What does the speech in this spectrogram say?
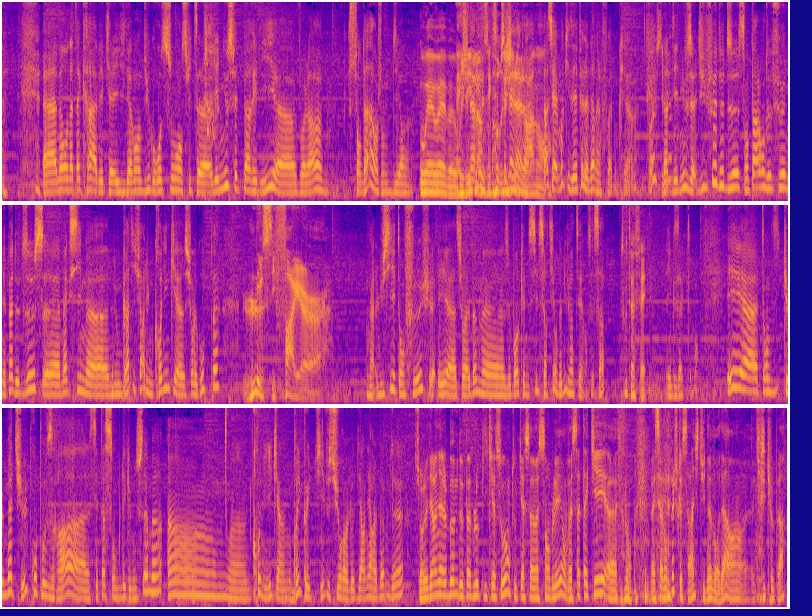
Euh, non, on attaquera avec euh, évidemment du gros son. Ensuite, euh, les news faites par Ellie. euh, voilà, standard, j'ai envie de dire. Ouais, ouais, bah, original. hein. news Original. apparemment. Ah, c'est moi qui les avais fait la dernière fois. Donc, euh, Ouais, Là, bien. des news du feu de Zeus. En parlant de feu, mais pas de Zeus, euh, Maxime euh, nous gratifiera d'une chronique euh, sur le groupe. Lucifer. Voilà, Lucie est en feu et euh, sur l'album euh, The Broken Seal sorti en 2021, c'est ça? Tout à fait. Exactement. Et euh, tandis que Mathieu proposera à cette assemblée que nous sommes un, une chronique, une chronique collective sur le dernier album de. Sur le dernier album de Pablo Picasso, en tout cas ça m'a semblé, on va s'attaquer. euh, non, non, bah, ça n'empêche que ça reste une œuvre d'art, hein, quelque part.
